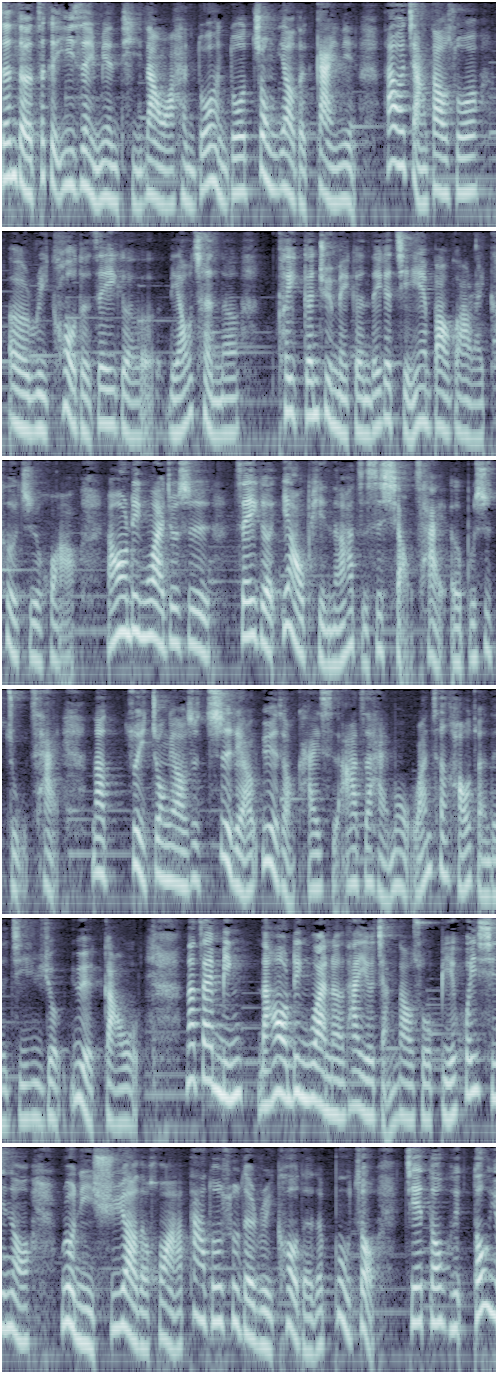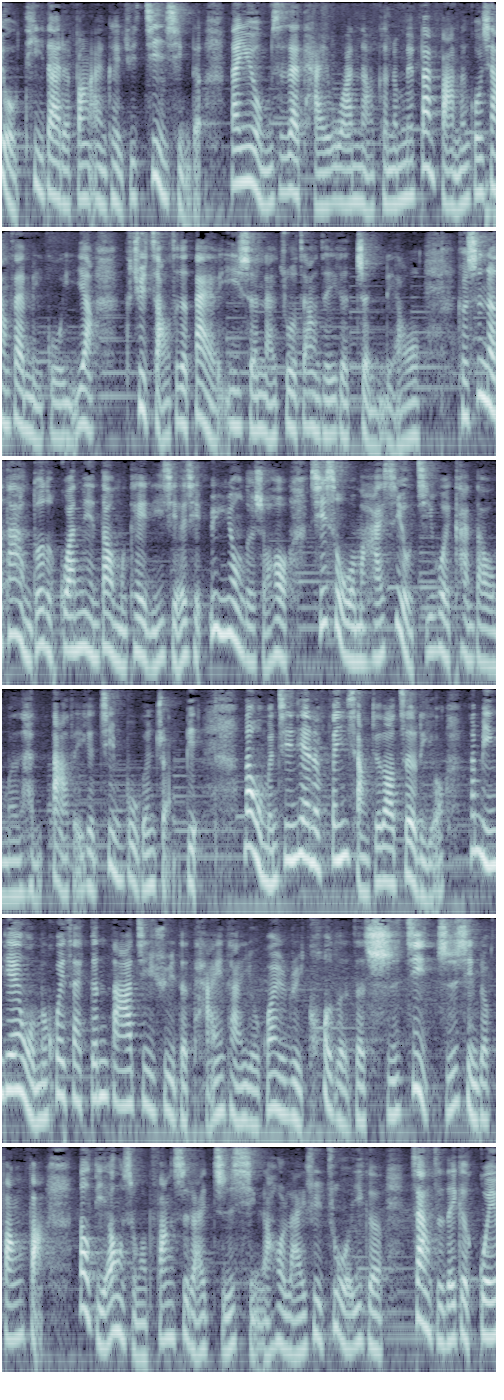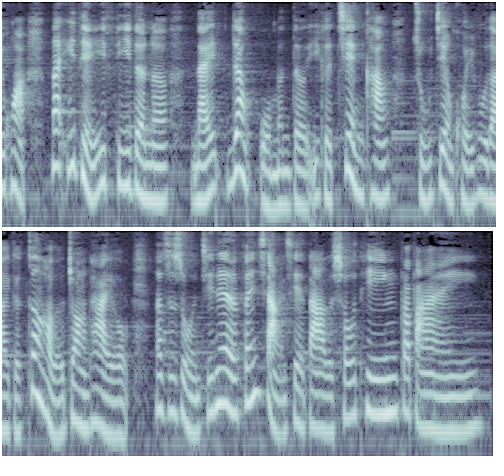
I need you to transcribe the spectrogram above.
真的，这个医生里面提到啊，很多很多重要的概念，他有讲到说，呃，recall 的这一个疗程呢。可以根据每个人的一个检验报告来克制化。然后另外就是这个药品呢，它只是小菜而不是主菜。那最重要是治疗越早开始，阿兹海默完成好转的几率就越高哦。那在明，然后另外呢，他有讲到说别灰心哦。若你需要的话，大多数的 record 的步骤，皆都会都有替代的方案可以去进行的。那因为我们是在台湾呐，可能没办法能够像在美国一样去找这个戴尔医生来做。这样的一个诊疗哦。可是呢，他很多的观念，但我们可以理解而且运用的时候，其实我们还是有机会看到我们很大的一个进步跟转变。那我们今天的分享就到这里哦。那明天我们会再跟大家继续的谈一谈有关于 record 的实际执行的方法，到底要用什么方式来执行，然后来去做一个这样子的一个规划。那一点一滴的呢，来让我们的一个健康逐渐恢复到一个更好的状态哦。那这是我们今天的分享，谢谢大家的收听，拜拜。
